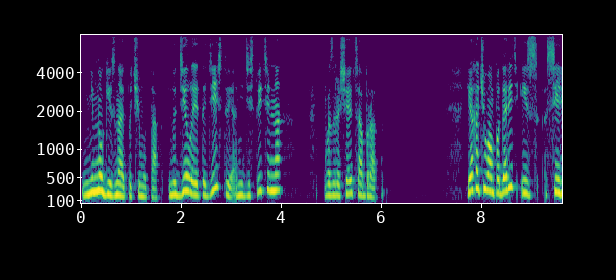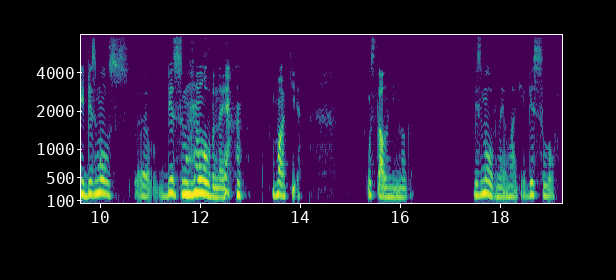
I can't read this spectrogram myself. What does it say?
немногие знают, почему так. Но делая это действие, они действительно возвращаются обратно. Я хочу вам подарить из серии безмол... Э, безмолвная магия. Устала немного. Безмолвная магия, без слов –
